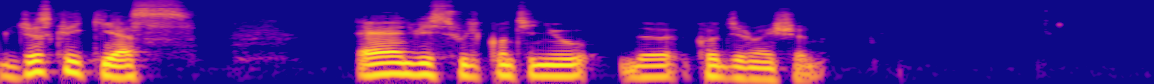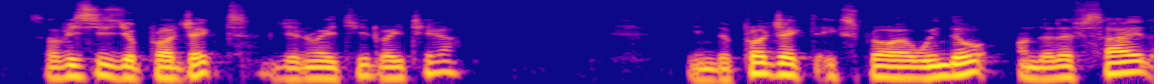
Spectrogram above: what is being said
just click yes, and this will continue the code generation. So this is your project generated right here in the Project Explorer window on the left side.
